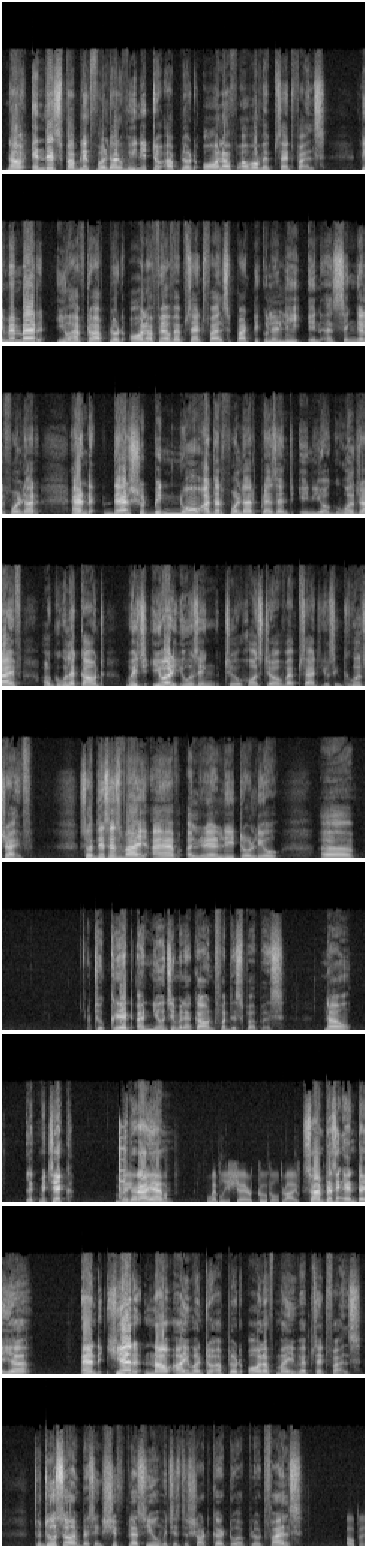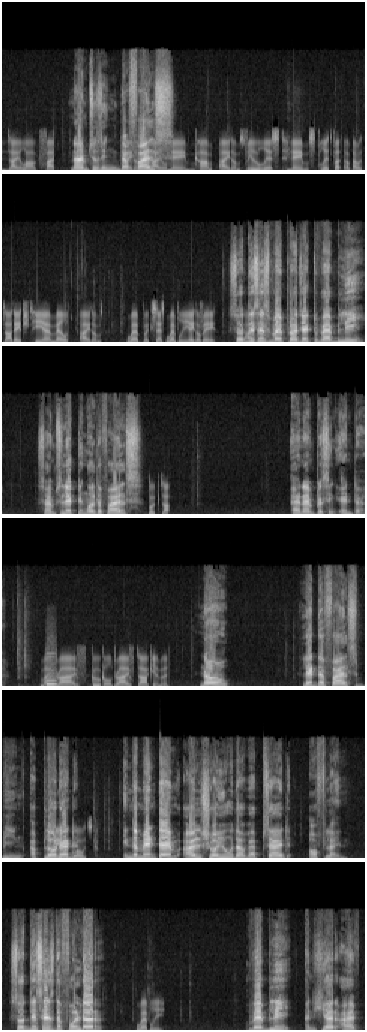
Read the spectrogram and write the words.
Now in this public folder, we need to upload all of our website files. Remember, you have to upload all of your website files particularly in a single folder and there should be no other folder present in your Google Drive or Google account which you are using to host your website using Google Drive. So this is why I have already told you uh, to create a new Gmail account for this purpose. Now let me check whether I am Weebly share Google Drive. so I'm pressing enter here and here now I want to upload all of my website files. To do so I'm pressing shift plus U which is the shortcut to upload files. Open dialog file. Now I'm choosing the Items file name. Com items view list. Name split but about .html. Items web access Weebly 8 of 8. So this is my project Webly. So I'm selecting all the files Book dot and I'm pressing enter. my drive. Google Drive document. Now let the files being uploaded. In the meantime I will show you the website offline. So this is the folder Weebly. Webly and here I have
